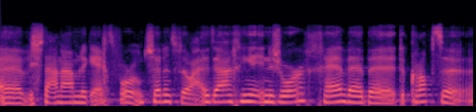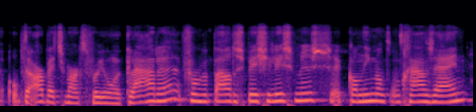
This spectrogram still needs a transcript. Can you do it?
Uh, we staan namelijk echt voor ontzettend veel uitdagingen in de zorg. Hè. We hebben de krapte op de arbeidsmarkt voor jonge klaren. Voor bepaalde specialismes kan niemand ontgaan zijn.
